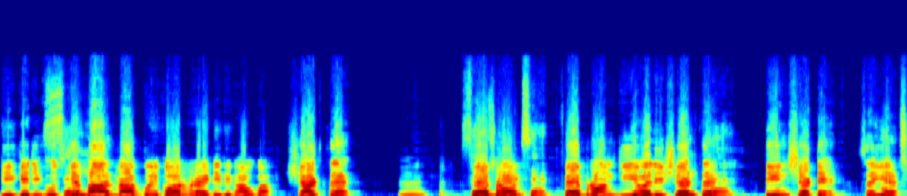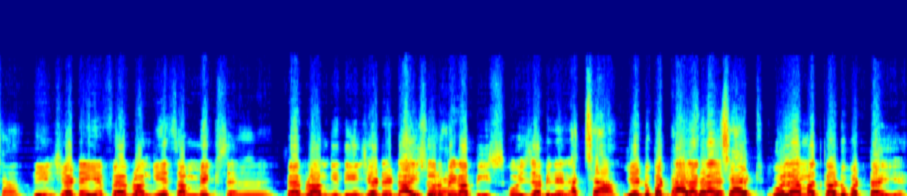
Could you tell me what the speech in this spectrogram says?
ठीक है जी उसके बाद मैं आपको एक और वैरायटी दिखाऊँगा। शर्ट्स है। फेब्रॉन फेब्रॉन की ये वाली शर्ट है। तीन शर्ट है सही है? अच्छा। तीन शर्ट है ये फेब्रॉन की ये सब मिक्स है। फेब्रॉन हम्म। की तीन शर्ट है। ढाई सौ रुपये का पीस कोई सा भी ले लें। अच्छा। ये दुपट्टा रखा है। शर्ट गुल अहमद का दुपट्टा है ये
